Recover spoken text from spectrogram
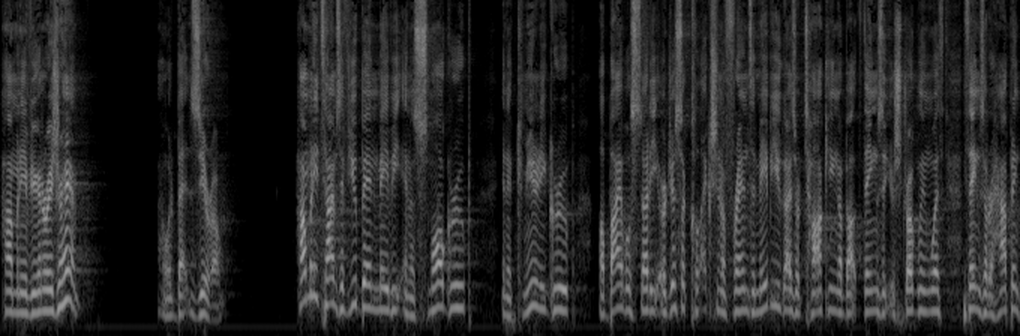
how many of you are going to raise your hand? I would bet zero. How many times have you been maybe in a small group, in a community group, a Bible study, or just a collection of friends, and maybe you guys are talking about things that you're struggling with, things that are happening?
